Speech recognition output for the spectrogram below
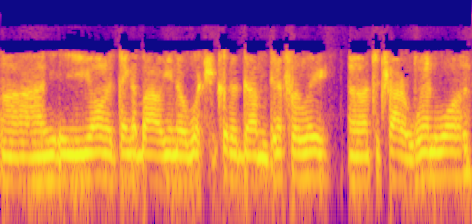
Uh, you only think about you know what you could have done differently uh, to try to win one.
